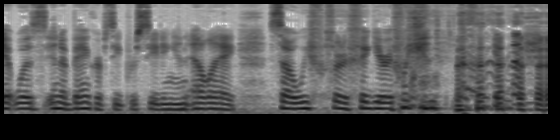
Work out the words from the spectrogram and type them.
it was in a bankruptcy proceeding in L.A. So we f- sort of figure if we can, if we can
